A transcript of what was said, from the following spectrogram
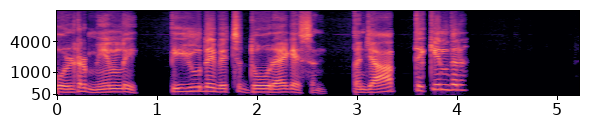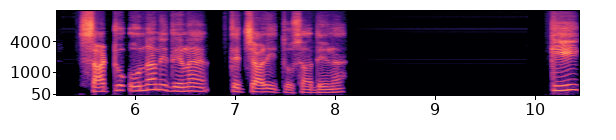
ਹੋਲਡਰ ਮੇਨਲੀ ਪੀਯੂ ਦੇ ਵਿੱਚ ਦੋ ਰਹਿ ਗਏ ਸਨ, ਪੰਜਾਬ ਤੇ ਕੇਂਦਰ। 60 ਉਹਨਾਂ ਨੇ ਦੇਣਾ ਤੇ 40 ਤੁਸੀਂ ਦੇਣਾ ਕੀ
